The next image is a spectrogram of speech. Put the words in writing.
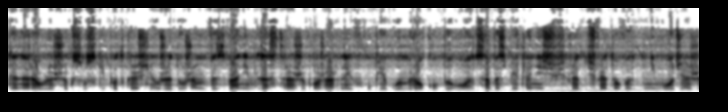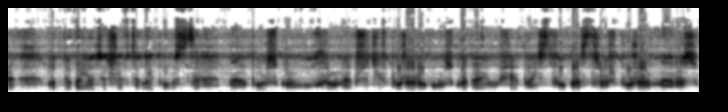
Generał Leszek Suski podkreślił, że dużym wyzwaniem dla Straży Pożarnej w ubiegłym roku było zabezpieczenie Światowych Dni Młodzieży odbywających się w całej Polsce. Na polską ochronę przeciwpożarową składają się Państwowa Straż Pożarna oraz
